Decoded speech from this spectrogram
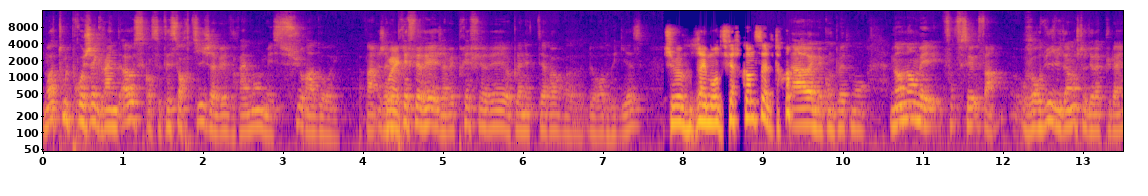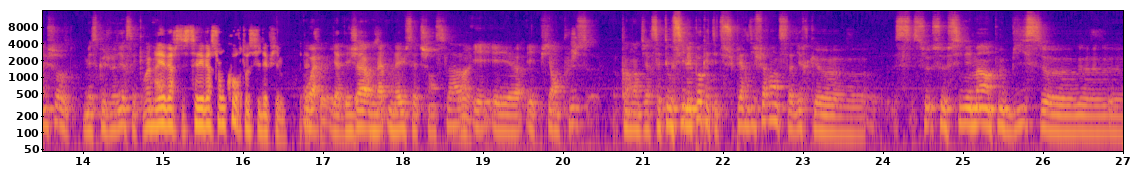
Moi, tout le projet Grindhouse, quand c'était sorti, j'avais vraiment mais suradoré. Enfin, j'avais préféré, j'avais préféré euh, Planète Terreur de Rodriguez. Tu veux vraiment te faire cancel, toi Ah ouais, mais complètement. Non, non, mais enfin, Aujourd'hui, évidemment, je te dirais plus la même chose. Mais ce que je veux dire, c'est que. Ouais, c'est les versions courtes aussi des films. Ouais, il y a déjà, on a, eu cette chance-là. Et, euh, et, puis en plus, comment dire, c'était aussi l'époque était super différente. C'est-à-dire que ce, cinéma un peu bis, euh,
